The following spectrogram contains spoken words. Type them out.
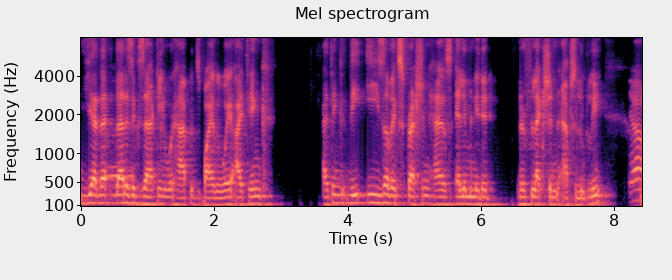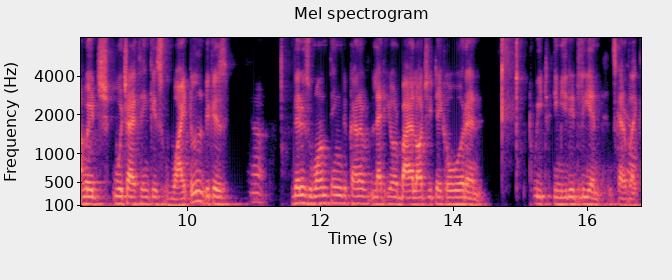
Yeah, that, uh, that is exactly what happens, by the way. I think I think the ease of expression has eliminated reflection absolutely, yeah which which I think is vital because Yeah. there is one thing to kind of let your biology take over and tweet immediately and it's kind of like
